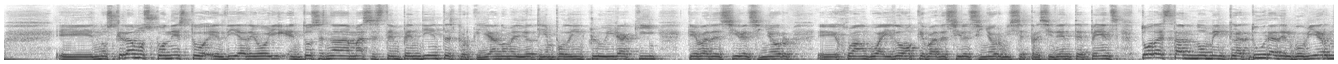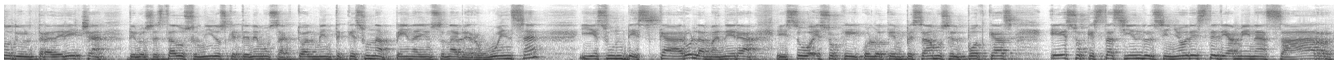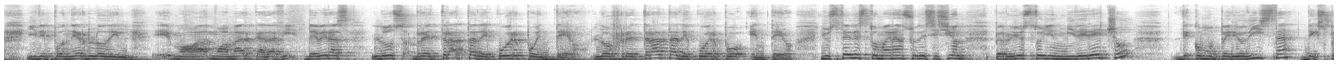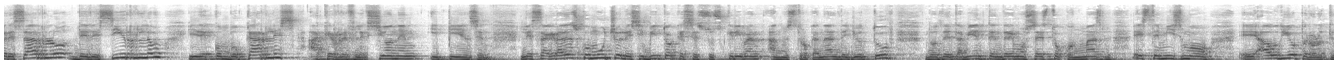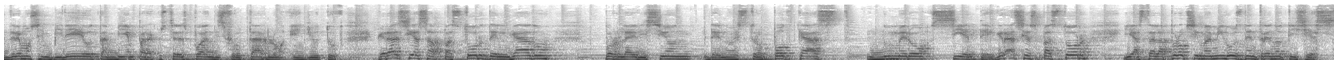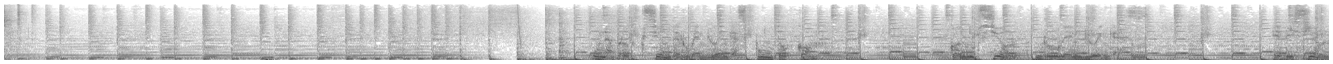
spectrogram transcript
eh, nos quedamos con esto el día de hoy, entonces nada más estén pendientes porque ya no me dio tiempo de incluir aquí qué va a decir el señor eh, Juan Guaidó, qué va a decir el señor vicepresidente Pence, toda esta nomenclatura del gobierno de ultraderecha de los Estados Unidos que tenemos actualmente, que es una pena y es una vergüenza y es un descaro la manera, eso, eso que con lo que empezamos el podcast, eso que está haciendo el señor este de amenazar y de ponerlo del eh, Muammar Gaddafi, de veras, los retrata de cuerpo entero, los retrata de cuerpo entero. Y ustedes tomarán su decisión, pero yo estoy en mi derecho de como periodista de expresarlo, de decirlo y de convocarles a que reflexionen y piensen. Les agradezco mucho y les invito a que se suscriban a nuestro canal de YouTube, donde también tendremos esto con más este mismo eh, audio, pero lo tendremos en video también para que ustedes puedan disfrutarlo en YouTube. Gracias a Pastor Delgado por la edición de nuestro podcast número 7. Gracias, Pastor, y hasta la próxima, amigos de Entre Noticias. Una producción de rubenluengas.com. Conducción Rubén Luengas. Edición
